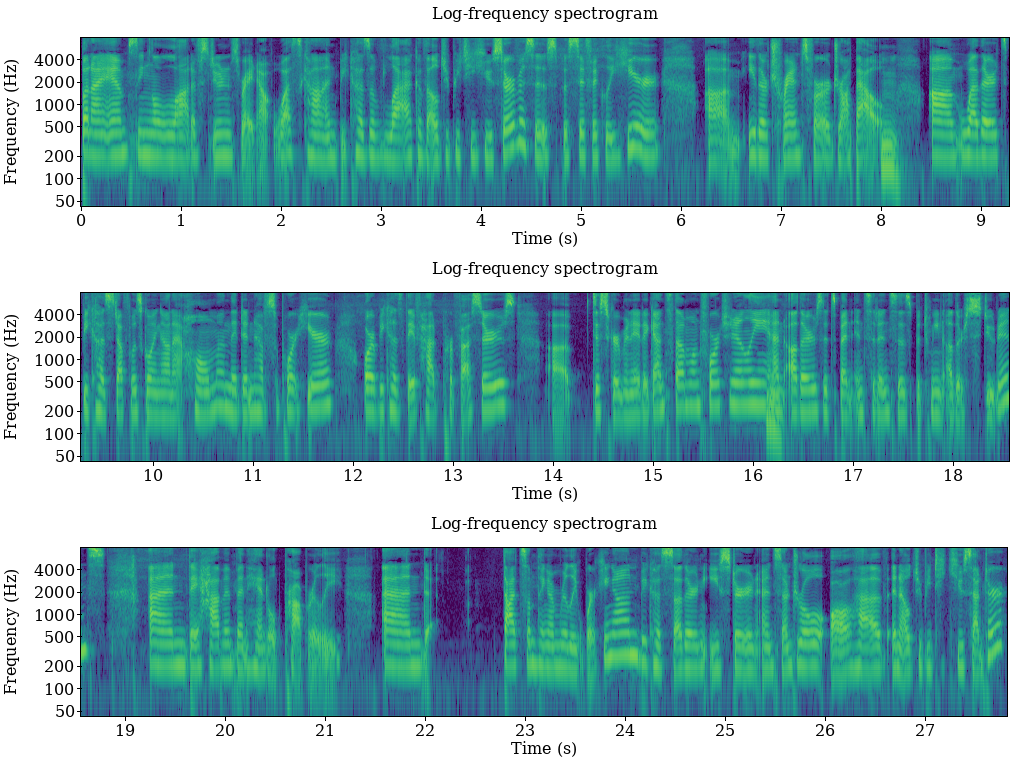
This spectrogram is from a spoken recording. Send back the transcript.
But I am seeing a lot of students right now at WestConn because of lack of LGBTQ services, specifically here, um, either transfer or drop out. Um, whether it's because stuff was going on at home and they didn't have support here, or because they've had professors uh, discriminate against them, unfortunately, and others it's been incidences between other students, and they haven't been handled properly. And that's something I'm really working on because Southern, Eastern, and Central all have an LGBTQ center.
